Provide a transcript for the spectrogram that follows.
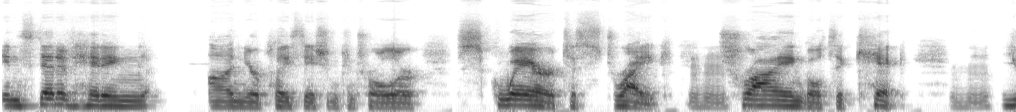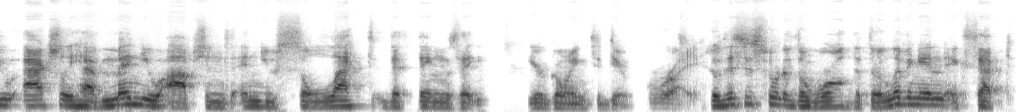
instead of hitting on your PlayStation controller square to strike, Mhm. triangle to kick, Mhm. you actually have menu options and you select the things that you're going to do. Right. So this is sort of the world that they're living in, except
